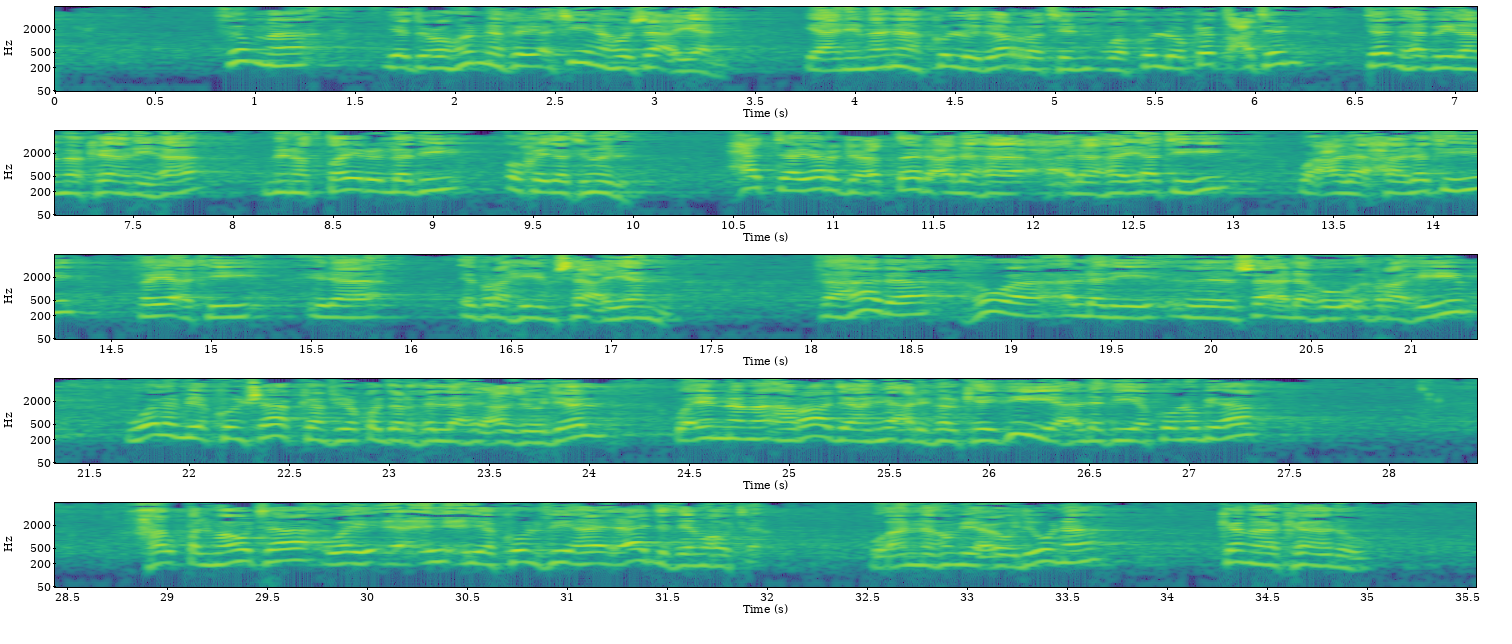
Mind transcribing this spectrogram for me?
ثم يدعوهن فيأتينه سعيا. يعني مناه كل ذرة وكل قطعة تذهب إلى مكانها من الطير الذي أخذت منه. حتى يرجع الطير على على هيئته وعلى حالته فيأتي إلى إبراهيم سعيا. فهذا هو الذي سأله إبراهيم. ولم يكن شاكا في قدرة الله عز وجل وإنما أراد أن يعرف الكيفية التي يكون بها خلق الموتى ويكون فيها إعادة الموتى. وأنهم يعودون كما كانوا.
